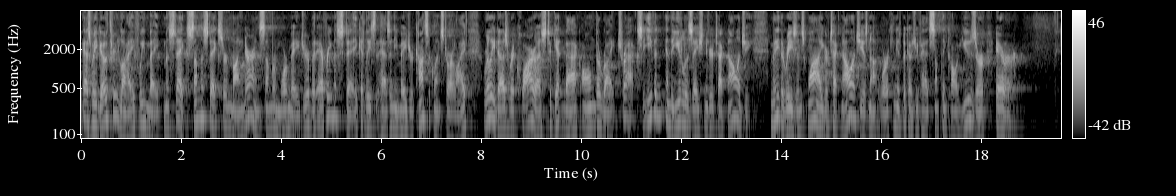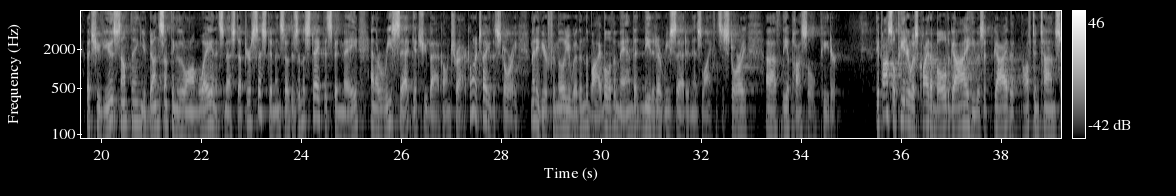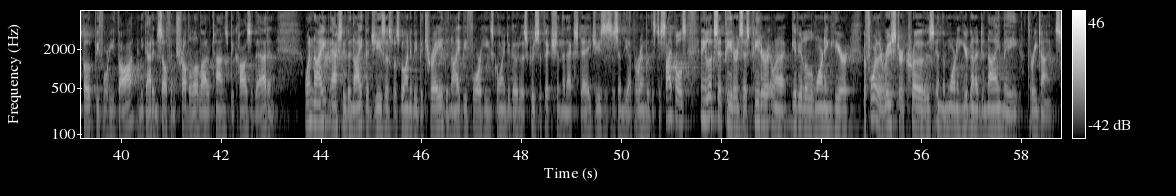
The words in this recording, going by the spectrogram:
As we go through life, we make mistakes. Some mistakes are minor and some are more major, but every mistake, at least that has any major consequence to our life, really does require us to get back on the right track. So even in the utilization of your technology, many of the reasons why your technology is not working is because you've had something called user error that you've used something, you've done something the wrong way, and it's messed up your system. And so there's a mistake that's been made, and a reset gets you back on track. I want to tell you the story many of you are familiar with in the Bible of a man that needed a reset in his life. It's a story of the Apostle Peter. The Apostle Peter was quite a bold guy. He was a guy that oftentimes spoke before he thought, and he got himself in trouble a lot of times because of that. And one night, actually, the night that Jesus was going to be betrayed, the night before he's going to go to his crucifixion the next day, Jesus is in the upper room with his disciples, and he looks at Peter and says, Peter, I want to give you a little warning here. Before the rooster crows in the morning, you're going to deny me three times.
